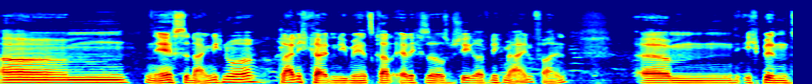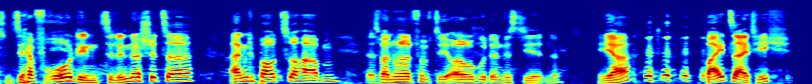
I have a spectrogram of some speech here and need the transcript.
Ähm, nee, es sind eigentlich nur Kleinigkeiten, die mir jetzt gerade ehrlich gesagt aus dem Stehgreif nicht mehr einfallen. Ähm, ich bin sehr froh, den Zylinderschützer angebaut zu haben. Das waren 150 Euro gut investiert, ne? Ja, beidseitig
